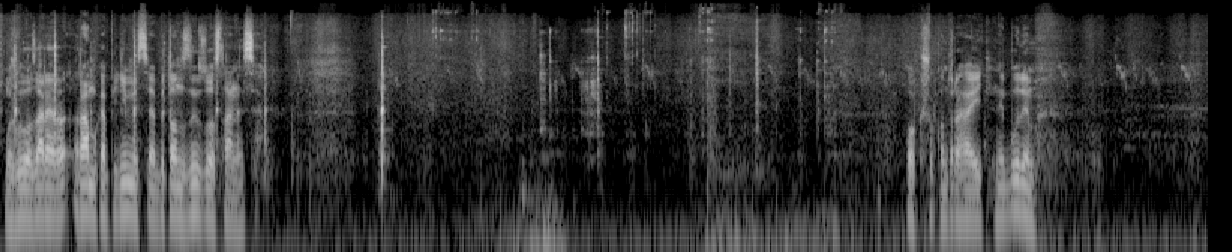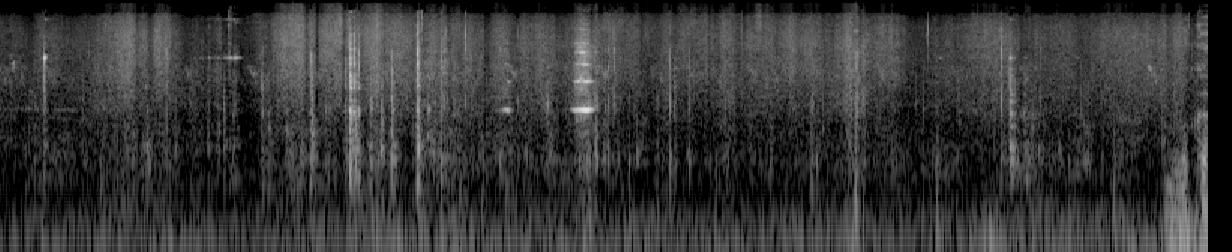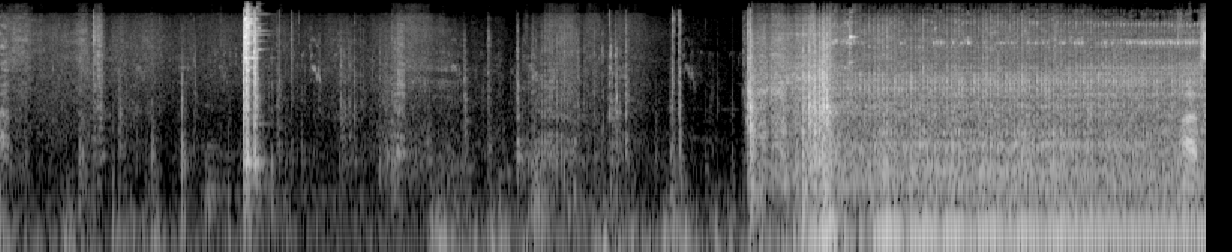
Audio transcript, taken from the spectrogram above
Можливо, зараз рамка підніметься, а бетон знизу останеться. Поки що контрагаїть не будемо. А,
